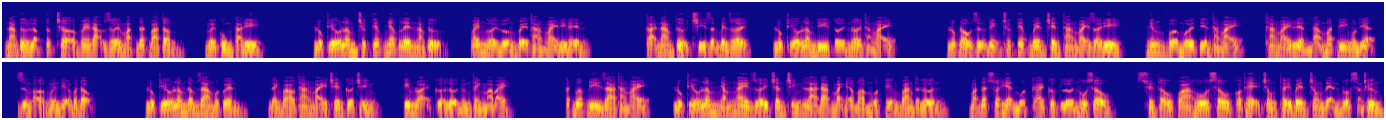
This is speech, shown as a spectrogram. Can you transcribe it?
Nam tử lập tức trở về đạo dưới mặt đất ba tầng, ngươi cùng ta đi. Lục thiếu lâm trực tiếp nhấc lên nam tử, quay người hướng về thang máy đi đến. Tại nam tử chỉ dẫn bên dưới, lục thiếu lâm đi tới nơi thang máy. Lúc đầu dự định trực tiếp bên trên thang máy rời đi, nhưng vừa mới tiến thang máy thang máy liền đã mất đi nguồn điện, dừng ở nguyên địa bất động. Lục thiếu lâm đấm ra một quyền, đánh vào thang máy trên cửa chính, kim loại cửa lớn ứng thanh mà bay. Cất bước đi ra thang máy lục thiếu lâm nhắm ngay dưới chân chính là đạp mạnh ầm ầm một tiếng vang thật lớn, mặt đất xuất hiện một cái cực lớn hố sâu, xuyên thấu qua hố sâu có thể trông thấy bên trong đèn đuốc sáng trưng.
